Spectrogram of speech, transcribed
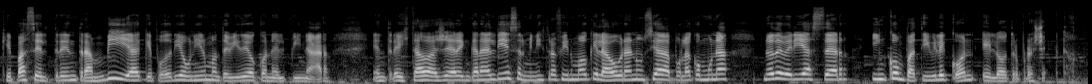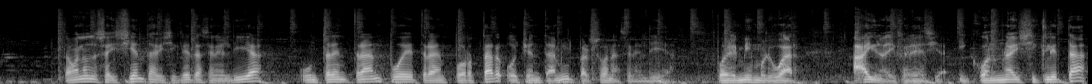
que pase el tren tranvía que podría unir Montevideo con el Pinar. Entrevistado ayer en Canal 10, el ministro afirmó que la obra anunciada por la comuna no debería ser incompatible con el otro proyecto. Estamos hablando de 600 bicicletas en el día. Un tren tran puede transportar 80.000 personas en el día por el mismo lugar hay una diferencia. Y con una bicicleta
